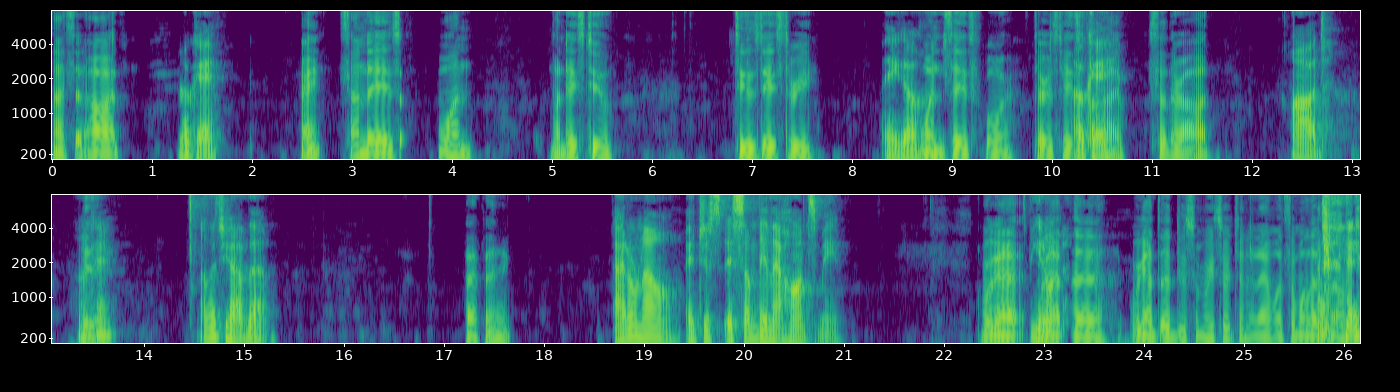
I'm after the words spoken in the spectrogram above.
I said odd, Okay. right? Sundays one, Mondays two, Tuesdays three, There you go. Wednesdays four, Thursdays Okay. five. So they're odd. Odd. Yeah. Okay. I'll let you have that. I think I don't know. It just it's something that haunts me. we're gonna You we're know gonna have to we're gonna have to do some research into that one. Someone let us know in the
